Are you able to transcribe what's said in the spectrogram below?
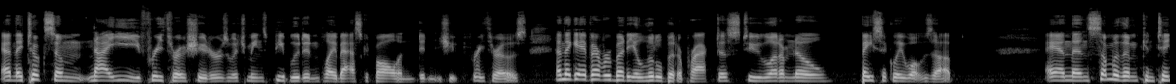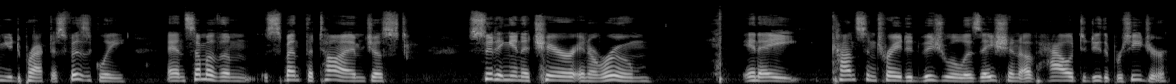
And they took some naive free throw shooters, which means people who didn't play basketball and didn't shoot free throws. And they gave everybody a little bit of practice to let them know basically what was up. And then some of them continued to practice physically, and some of them spent the time just sitting in a chair in a room in a concentrated visualization of how to do the procedure.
